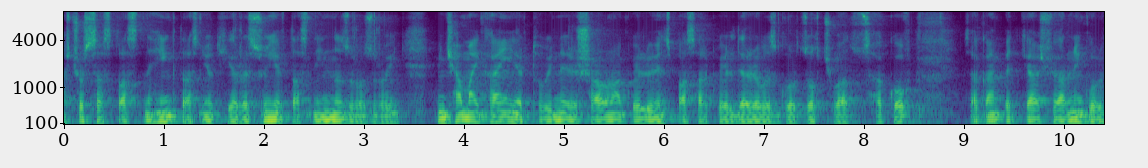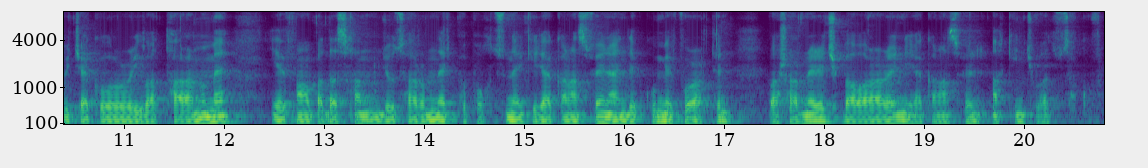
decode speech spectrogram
14:15, 17:30 եւ 19:00-ին։ Մինչհամայնքային երթուղիները շարունակվելու են սպասարկվել դեռևս գործող չվացուցակով, սակայն պետք է հաշվի առնենք, որ վիճակը օր-օրի վատ թարանում է եւ համապատասխան միջոցառումներ, փոփոխություններ կիրականացվեն այն դեպքում, երբ որ արդեն վաշարները չբավարարեն իրականացվել նախկին չվացուցակով։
